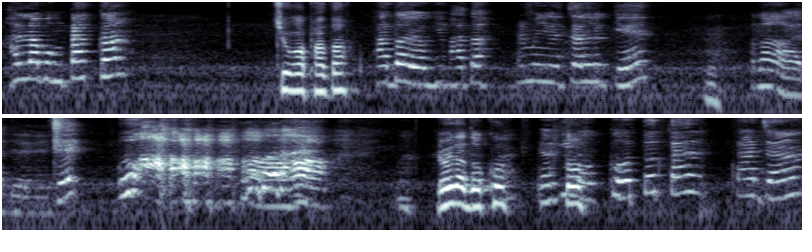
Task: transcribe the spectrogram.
한라봉 닦아? 지호가 받아. 받아 여기 받아. 할머니가 자를게. 응. 하나 둘 셋. 우와! 여기다 놓고 여기 또. 놓고 또 따, 따자.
